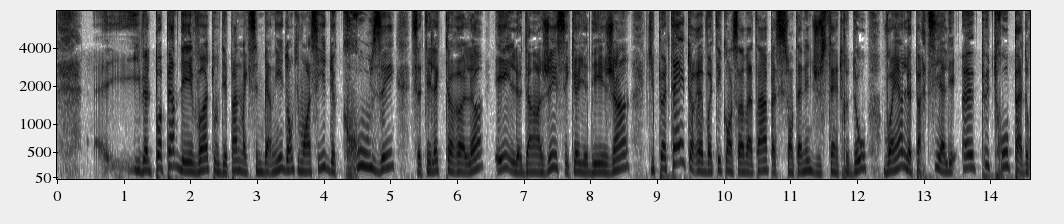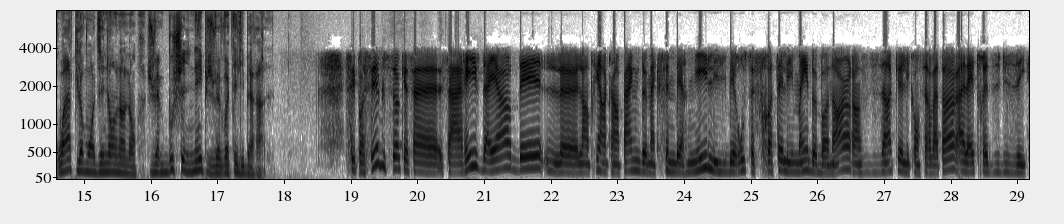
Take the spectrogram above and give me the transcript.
ils veulent pas perdre des votes au dépens de Maxime Bernier, donc ils vont essayer de cruiser cet électorat-là. Et le danger, c'est qu'il y a des gens qui peut-être auraient voté conservateur parce qu'ils sont tannés de Justin Trudeau, voyant le parti aller un peu trop à droite, là, vont dire non, non, non, je vais me boucher le nez puis je vais voter libéral. C'est possible, ça, que ça, ça arrive. D'ailleurs, dès l'entrée en campagne de Maxime Bernier, les libéraux se frottaient les mains de bonheur en se disant que les conservateurs allaient être divisés.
